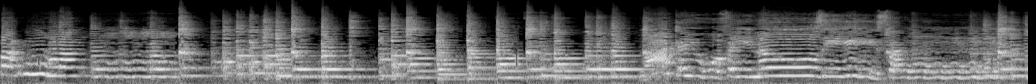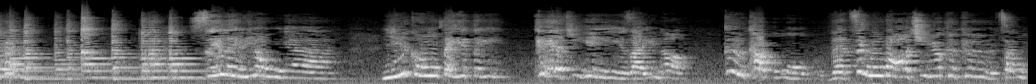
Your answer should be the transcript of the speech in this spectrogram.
奔浪，你公对对，太天人了。狗卡布不正道，去看看真，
